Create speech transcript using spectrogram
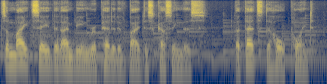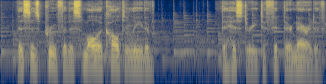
Some might say that I'm being repetitive by discussing this. But that's the whole point. This is proof that a small occult elite of the history to fit their narrative.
